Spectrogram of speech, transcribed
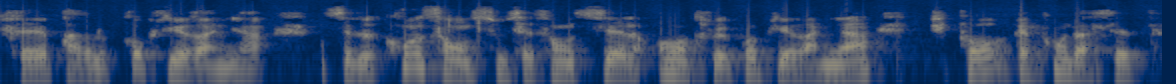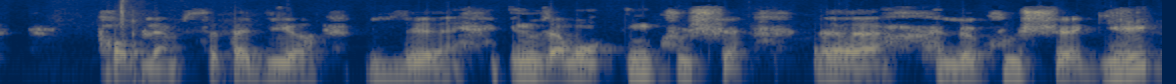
créée par le peuple iranien. C'est le consensus essentiel entre le peuple iranien qui peut répondre à cette problème. C'est-à-dire, nous avons une couche, euh, le couche gris,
